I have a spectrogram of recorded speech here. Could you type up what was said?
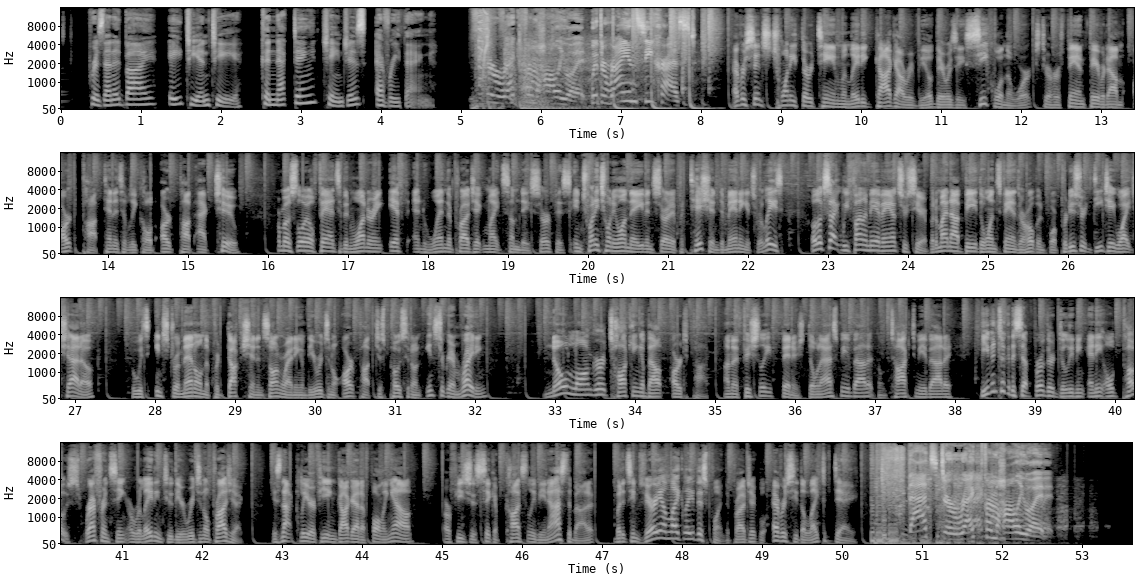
presented by AT&T. Connecting changes everything. Direct from Hollywood with Ryan Seacrest. Ever since 2013, when Lady Gaga revealed there was a sequel in the works to her fan favorite album ARTPOP, tentatively called ARTPOP Act 2, her most loyal fans have been wondering if and when the project might someday surface. In 2021, they even started a petition demanding its release. Well, it looks like we finally may have answers here, but it might not be the ones fans are hoping for. Producer DJ White Shadow who was instrumental in the production and songwriting of the original ARTPOP, just posted on Instagram writing, No longer talking about ARTPOP. I'm officially finished. Don't ask me about it. Don't talk to me about it. He even took it a step further, deleting any old posts referencing or relating to the original project. It's not clear if he and Gaga had a falling out or if he's just sick of constantly being asked about it, but it seems very unlikely at this point the project will ever see the light of day. That's direct from Hollywood.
